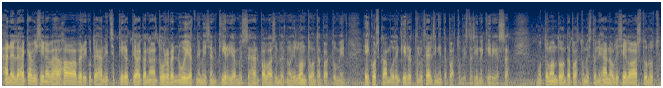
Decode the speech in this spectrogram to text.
Hänelle hän kävi siinä vähän haaveri, kuten hän itse kirjoitti aikanaan Turven nuijat nimisen kirjan, missä hän palasi myös noihin Lontoon tapahtumiin. Ei koskaan muuten kirjoittanut Helsingin tapahtumista siinä kirjassa, mutta Lontoon tapahtumista, niin hän oli siellä astunut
